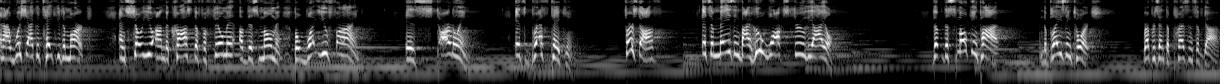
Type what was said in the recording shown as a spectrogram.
And I wish I could take you to Mark and show you on the cross the fulfillment of this moment. But what you find is startling, it's breathtaking. First off, it's amazing by who walks through the aisle. The, the smoking pot and the blazing torch represent the presence of God.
